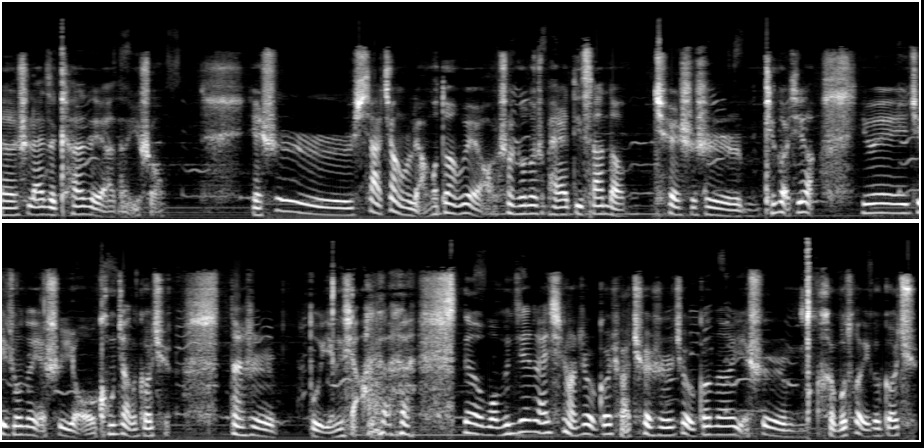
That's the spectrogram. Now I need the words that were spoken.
呃，是来自 Kazia 的一首，也是下降了两个段位啊，上周呢是排在第三的，确实是挺可惜的，因为这周呢也是有空降的歌曲，但是。不影响。那我们今天来欣赏这首歌曲啊，确实这首歌呢也是很不错的一个歌曲。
